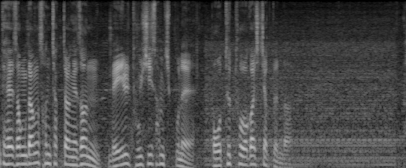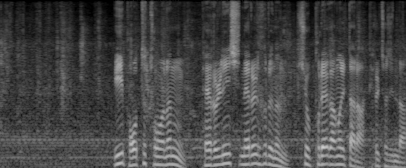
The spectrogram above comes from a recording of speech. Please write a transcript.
대성당 선착장에선 매일 2시 30분에 보트 투어가 시작된다. 이 보트 투어는 베를린 시내를 흐르는 슈프레 강을 따라 펼쳐진다.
